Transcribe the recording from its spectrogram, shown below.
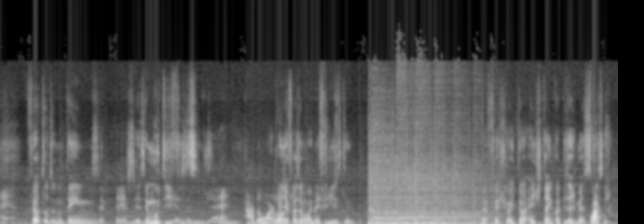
É. Ferrou tudo, não tem. Teria Ia ser muito ia ser difícil. muito- É, Adam Warlock. Podia fazer um. If Mas fechou. Então a gente tá em qual episódio mesmo? Quatro. Esqueci?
